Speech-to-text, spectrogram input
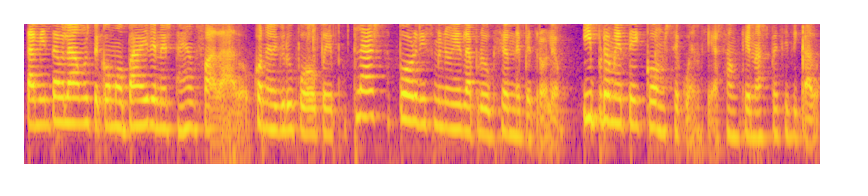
También te hablábamos de cómo Biden está enfadado con el grupo OPEP Plus por disminuir la producción de petróleo y promete consecuencias, aunque no ha especificado.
